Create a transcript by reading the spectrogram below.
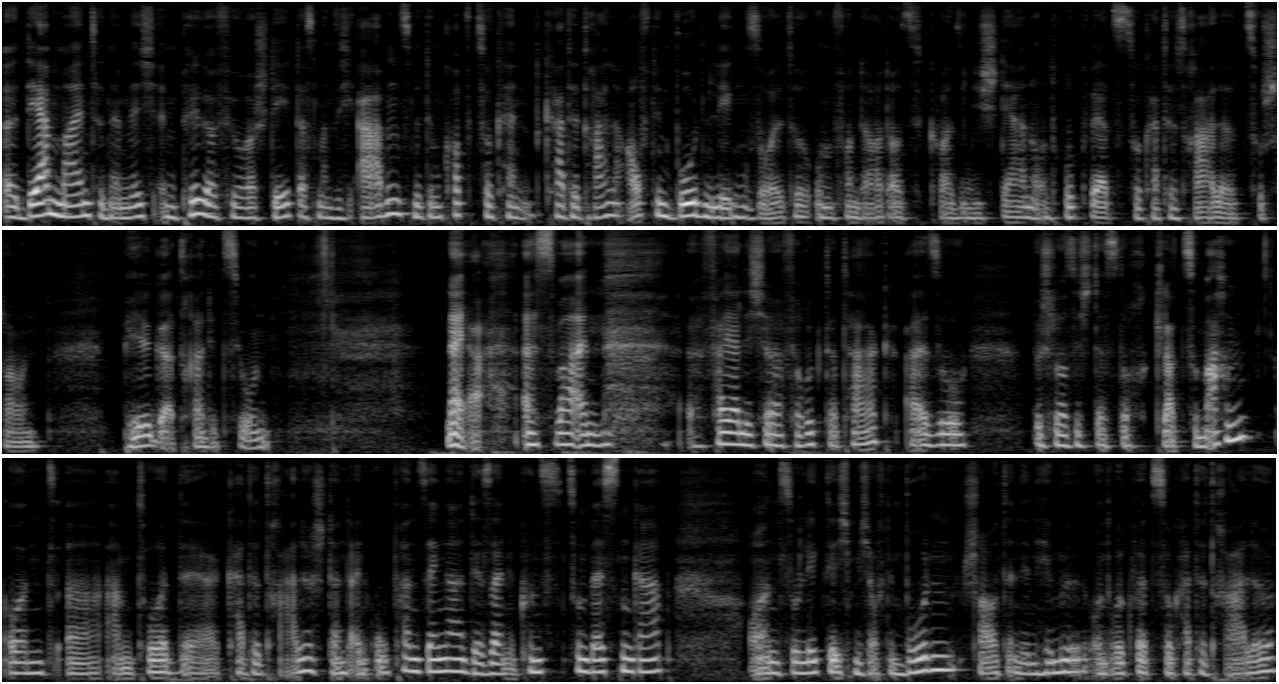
äh, der meinte nämlich, im Pilgerführer steht, dass man sich abends mit dem Kopf zur Kathedrale auf den Boden legen sollte, um von dort aus quasi die Sterne und rückwärts zur Kathedrale zu schauen. Pilgertradition. Naja, es war ein äh, feierlicher, verrückter Tag, also beschloss ich das doch glatt zu machen. Und äh, am Tor der Kathedrale stand ein Opernsänger, der seine Künste zum Besten gab. Und so legte ich mich auf den Boden, schaute in den Himmel und rückwärts zur Kathedrale.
